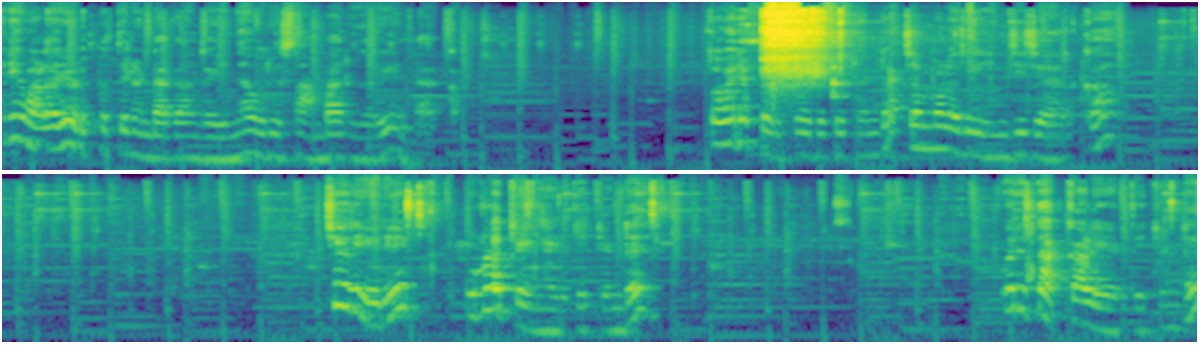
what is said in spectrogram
ഇനി വളരെ എളുപ്പത്തിൽ ഉണ്ടാക്കാൻ കഴിയുന്ന ഒരു സാമ്പാർ കറി ഉണ്ടാക്കാം. തോരപ്പരിപ്പ് എടുത്തിട്ടുണ്ട്. പച്ചമുളക് ഇഞ്ചി ചേർക്കാം. ചെറിയൊരു ഉരുളക്കിഴങ്ങ് എടുത്തിട്ടുണ്ട്. ഒരു തക്കാളി എടുത്തിട്ടുണ്ട്.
